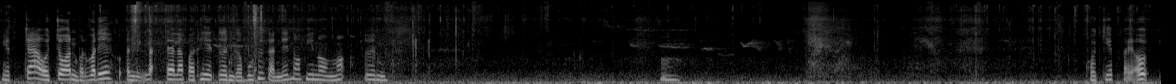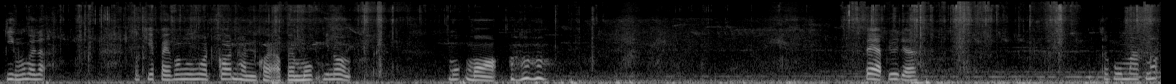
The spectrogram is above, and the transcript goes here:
เฮ็ดเจ้าจอนผัดว่าเด้อันนี้แต่ละประเทศเอิ้นกับบุคือกันเด้เนาะพี่น้องเนาะเอิ้นขอเก็บไป เอากิ่งลงไปละขอเก็บไปว่างวดก้อนหันข่อยเอาไปมกพี่น้อง มกหมอแซ่บอยู่จ้ะตะพูมักเนาะ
